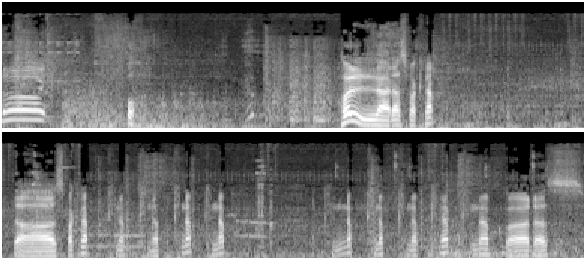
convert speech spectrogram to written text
Nein. Oh. Holla, das war knapp. Das war knapp, knapp, knapp, knapp, knapp. Knapp, knapp, knapp, knapp, knapp war das.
